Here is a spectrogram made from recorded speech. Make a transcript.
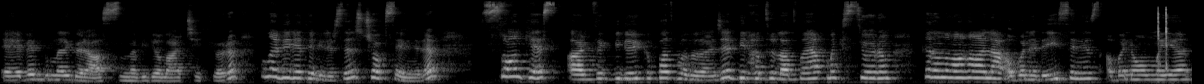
Ee, ve bunlara göre aslında videolar çekiyorum. Bunları da iletebilirseniz çok sevinirim. Son kez artık videoyu kapatmadan önce bir hatırlatma yapmak istiyorum. Kanalıma hala abone değilseniz abone olmayı,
